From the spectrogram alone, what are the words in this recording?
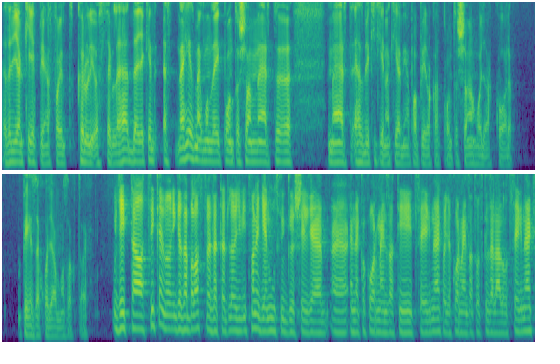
ez egy ilyen két milliárd forint körüli összeg lehet, de egyébként ezt nehéz megmondani pontosan, mert mert ehhez még ki kéne kérni a papírokat pontosan, hogy akkor pénzek hogyan mozogtak. Ugye itt a cikkedben igazából azt vezetett le, hogy itt van egy ilyen útfüggősége eh, ennek a kormányzati cégnek, vagy a kormányzathoz közel álló cégnek,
